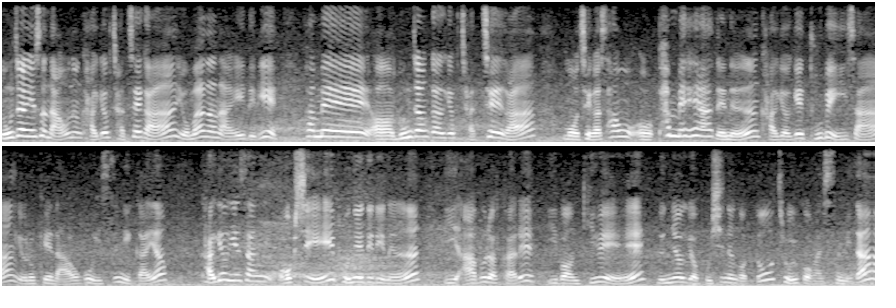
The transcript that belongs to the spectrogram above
농장에서 나오는 가격 자체가 요만한 아이들이 판매 어, 농장 가격 자체가 뭐 제가 사 어, 판매해야 되는 가격의 두 배 이상 이렇게 나오고 있으니까요. 가격 인상 없이 보내드리는 이 아브라카를 이번 기회에 눈여겨 보시는 것도 좋을 것 같습니다.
